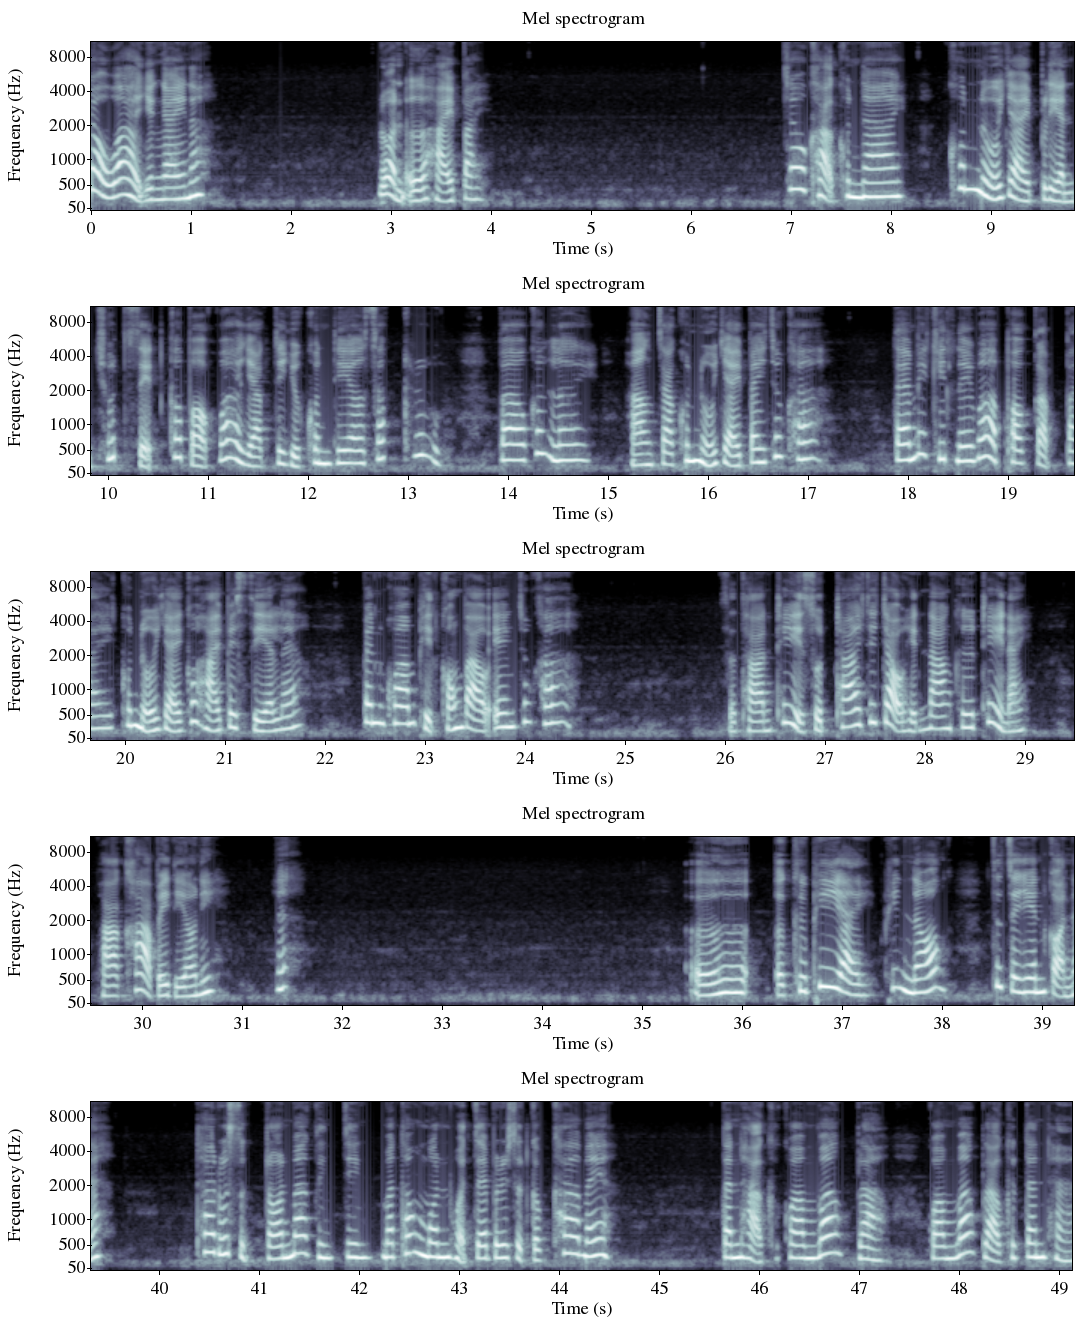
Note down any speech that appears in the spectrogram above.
จ้าว่ายังไงนะร่วนเอ๋อหายไป เจ้าค่ะคุณนาย คุณหนูใหญ่เปลี่ยนชุดเสร็จก็บอกว่าอยากจะอยู่คนเดียวสักครู่เบาก็เลย ห่างจากคุณหนูใหญ่ไปเจ้าค่ะ แต่ไม่คิดเลยว่าพอกลับไปคุณหนูใหญ่ก็หายไปเสียแล้ว เป็นความผิดของบ่าวเองเจ้าค่ะ สถานที่สุดท้ายที่เจ้าเห็นนางคือที่ไหน พาข้าไปเดี๋ยวนี้เออ เออ คือพี่ใหญ่ พี่น้องจ้าใจเย็นก่อนนะ ถ้ารู้สึกร้อนมากจริง ๆ มาท่องมนหัวใจบริสุทธิ์กับข้าไหมตัณหาคือความว่างเปล่า ความว่างเปล่าคือตัณหา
